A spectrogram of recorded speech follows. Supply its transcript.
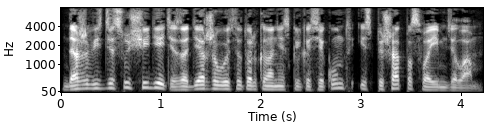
Даже вездесущие дети задерживаются только на несколько секунд и спешат по своим делам.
